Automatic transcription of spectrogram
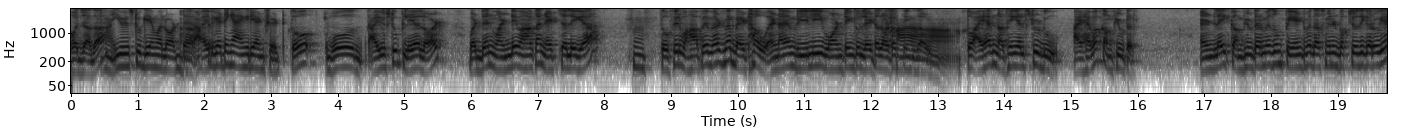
बहुत ज़्यादा Uh, you used to game a lot there हाँ, I after used- getting angry and shit. तो वो I use to play a lot but then one day वहाँ का नेट चले गया। Hmm. तो फिर वहाँ पे बट मैं बैठा हूँ and I am really wanting to let a lot of things. Out तो I have nothing else to do I have a computer and like computer में तुम पेंट में दस मिनट बकचोदी करोगे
